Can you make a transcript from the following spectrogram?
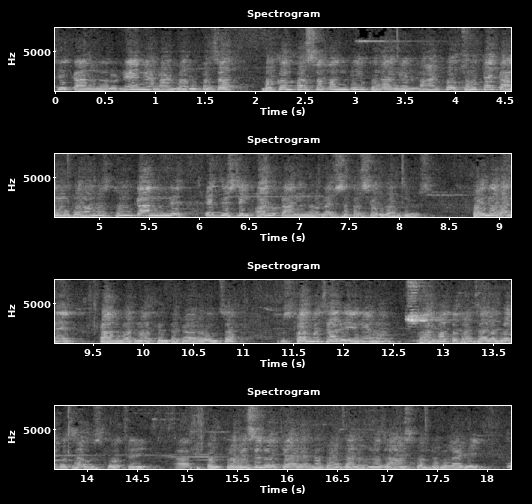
केही कानुनहरू नयाँ निर्माण गर्नुपर्छ। भूकम्प सम्बन्धी पुनर्निर्माणको छुट्टै कानुन बनाउनुहोस्। जुन कानुनले एक्जिस्टिङ अरू कानुनहरूलाई सुपरसेट गरिदियोस्। होइन भने काम गर्न अत्यन्त गाह्रो हुन्छ। कर्मचारी हिँड्ने हुन्। घरमा त भैँचालो गएको छ उसको चाहिँ प्रोफेसनल क्यारियरमा भैँचालो नजाओस् भन्नुको लागि ऊ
